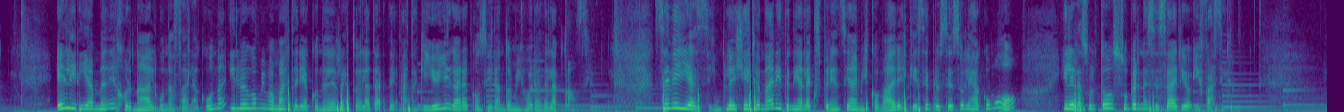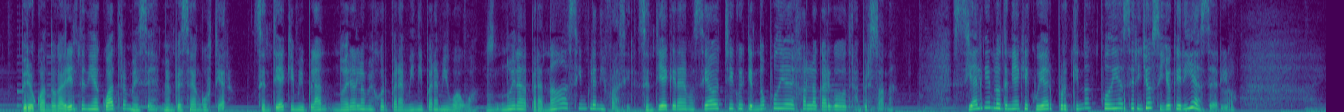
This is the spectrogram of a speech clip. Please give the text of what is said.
él iría media jornada a la cuna y luego mi mamá estaría con él el resto de la tarde hasta que yo llegara considerando mis horas de lactancia. Se veía simple de gestionar y tenía la experiencia de mis comadres que ese proceso les acomodó y les resultó súper necesario y fácil. Pero cuando Gabriel tenía cuatro meses me empecé a angustiar. Sentía que mi plan no era lo mejor para mí ni para mi guagua. No era para nada simple ni fácil. Sentía que era demasiado chico y que no podía dejarlo a cargo de otras personas. Si alguien lo tenía que cuidar, ¿por qué no podía ser yo si yo quería hacerlo?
